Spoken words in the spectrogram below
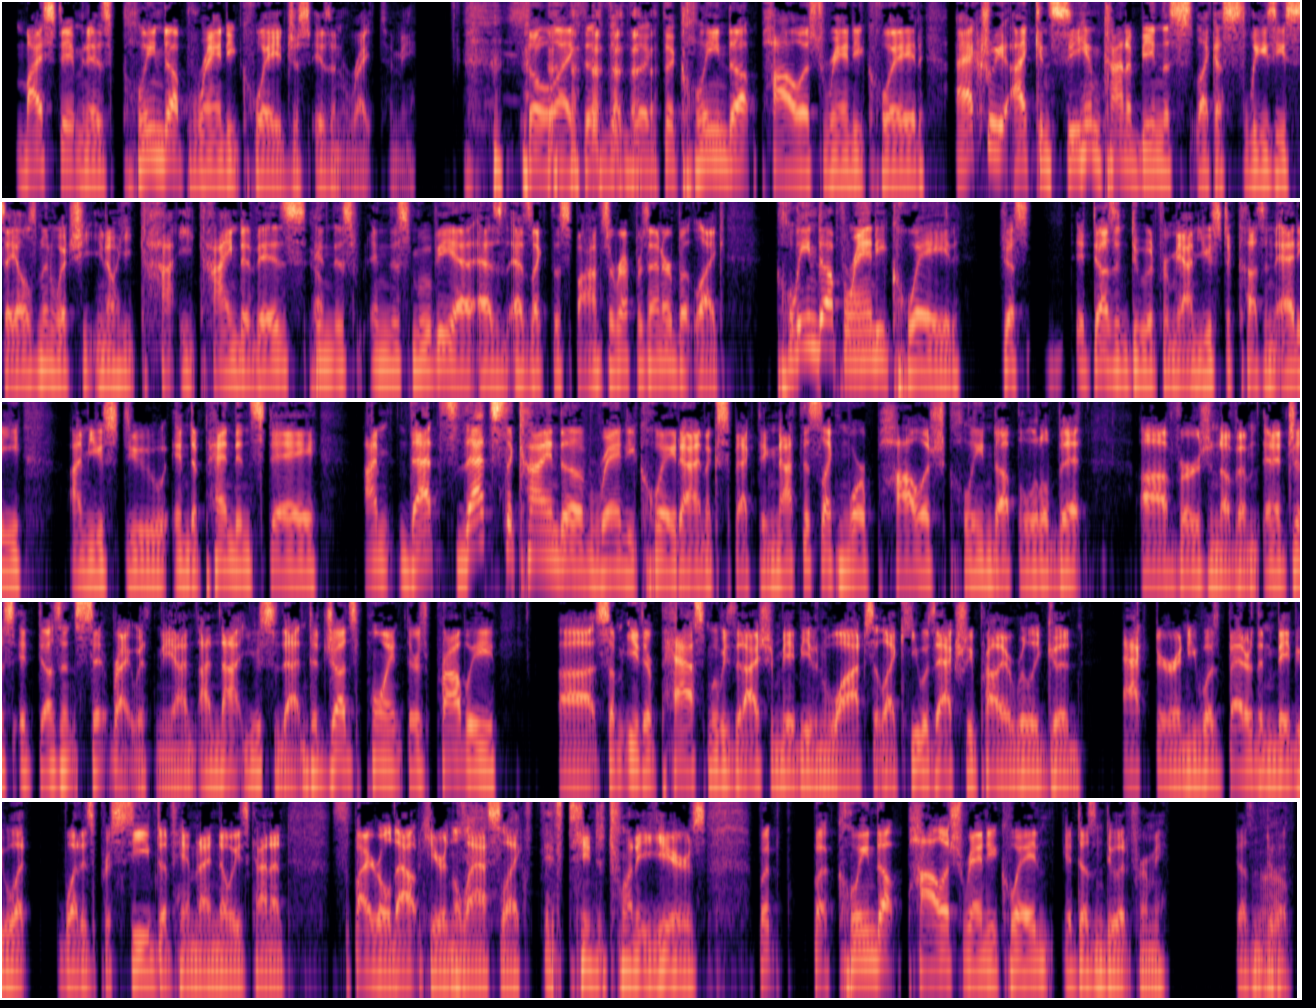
my statement is cleaned up Randy Quaid just isn't right to me. so like the, the, the, the cleaned up, polished Randy Quaid. I actually, I can see him kind of being this like a sleazy salesman, which he, you know he he kind of is in this in this movie as as like the sponsor representative. But like cleaned up Randy Quaid, just it doesn't do it for me. I'm used to Cousin Eddie. I'm used to Independence Day. I'm that's that's the kind of Randy Quaid I'm expecting, not this like more polished, cleaned up a little bit uh, version of him. And it just it doesn't sit right with me. I'm, I'm not used to that. And to Judd's point, there's probably uh, some either past movies that I should maybe even watch that like he was actually probably a really good actor and he was better than maybe what what is perceived of him and I know he's kind of spiraled out here in the last like 15 to 20 years but but cleaned up polished Randy Quaid it doesn't do it for me doesn't do it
